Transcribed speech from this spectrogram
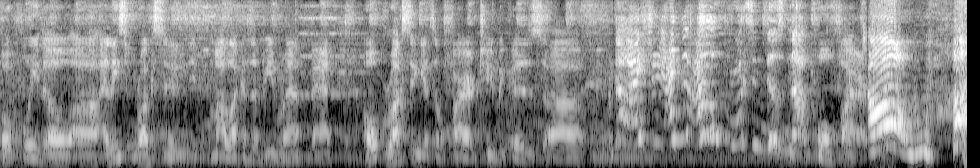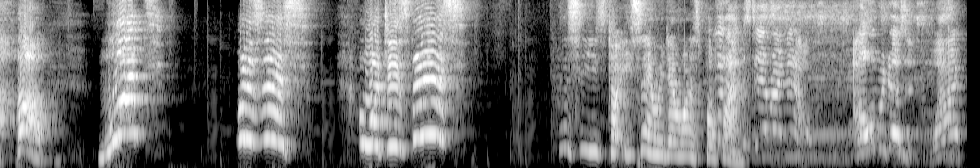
hopefully though, uh, at least Ruxin, if my luck ends up being bad, I hope Ruxin gets on fire too because uh, no, actually, I, I hope Ruxin does not pull fire. Oh! What he's, ta- he's saying we didn't want to pull I'm gonna fire. say it right now. I hope he doesn't. Why?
